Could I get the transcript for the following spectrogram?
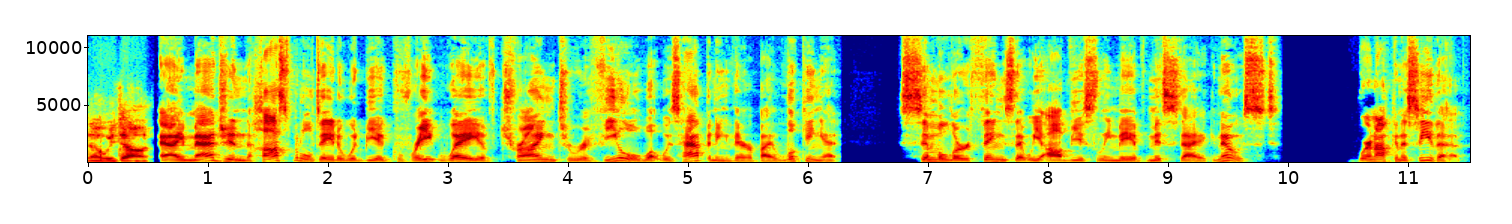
No, we don't. I imagine hospital data would be a great way of trying to reveal what was happening there by looking at similar things that we obviously may have misdiagnosed. We're not going to see that.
